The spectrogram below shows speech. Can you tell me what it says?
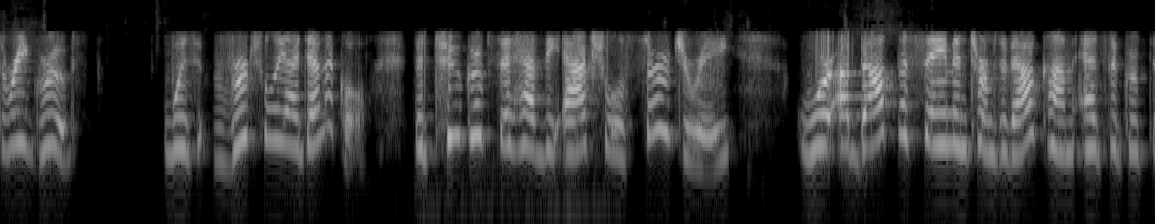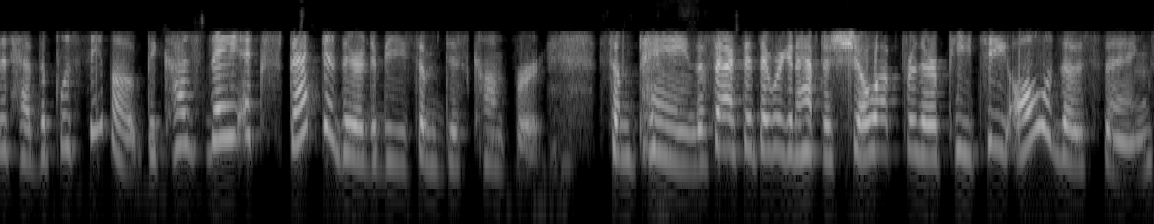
three groups was virtually identical. The two groups that had the actual surgery were about the same in terms of outcome as the group that had the placebo because they expected there to be some discomfort, some pain, the fact that they were going to have to show up for their PT, all of those things.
